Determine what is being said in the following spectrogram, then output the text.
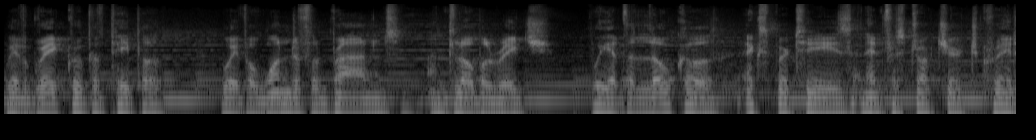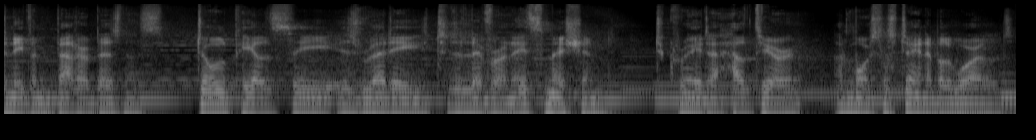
We have a great group of people, we have a wonderful brand and global reach. We have the local expertise and infrastructure to create an even better business. Dole plc is ready to deliver on its mission to create a healthier and more sustainable world.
